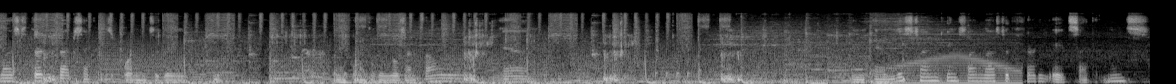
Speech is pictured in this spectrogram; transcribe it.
Last 35 seconds according to the to the rules I'm following, and and, this time King Song lasted 38 seconds.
